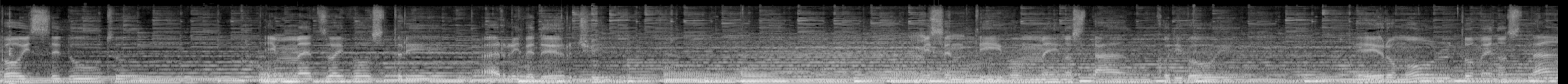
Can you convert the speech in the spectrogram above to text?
poi seduto in mezzo ai vostri arrivederci. Mi sentivo meno stanco di voi, ero molto meno stanco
